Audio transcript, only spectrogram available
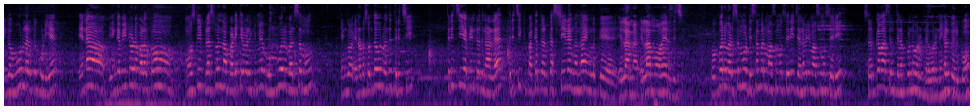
எங்கள் ஊரில் இருக்கக்கூடிய ஏன்னா எங்கள் வீட்டோட வழக்கம் மோஸ்ட்லி ப்ளஸ் ஒன் நான் படிக்கிற வரைக்குமே ஒவ்வொரு வருஷமும் எங்கள் என்னோட சொந்த ஊர் வந்து திருச்சி. திருச்சி அப்படின்றதுனால திருச்சிக்கு பக்கத்தில் இருக்க ஸ்ரீரங்கம் தான் எங்களுக்கு எல்லாமே எல்லாமே இருந்துச்சு. ஒவ்வொரு வருஷமும் டிசம்பர் மாதமும் சரி ஜனவரி மாதமும் சரி சொர்க்கவாசல் திறப்புன்னு ஒரு ஒரு நிகழ்வு இருக்கும்.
